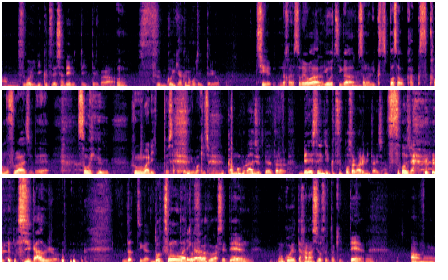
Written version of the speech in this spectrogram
あのすごい理屈で喋るって言ってるから、うん。すっごい逆のこと言ってるよ。違う。だからそれはうん。幼稚がうん。その理屈っぽさを隠すカムフラージュで そういうふんわりとしたことを言うわけじゃん。カモフラージュってやったらベースに理屈っぽさがあるみたいじゃん。そうじゃん。違うよ。どっちが？どっちかっていうとふんわふわふわしてて、うん。でもこうやって話をする時って、うん。あのー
